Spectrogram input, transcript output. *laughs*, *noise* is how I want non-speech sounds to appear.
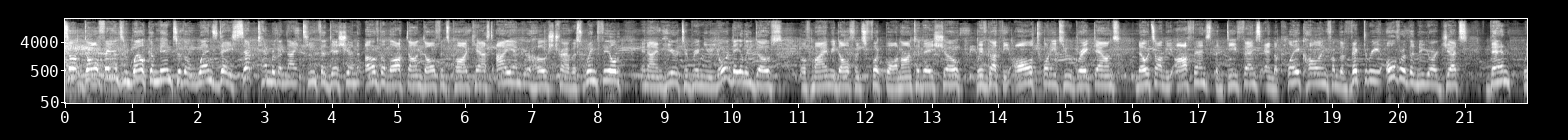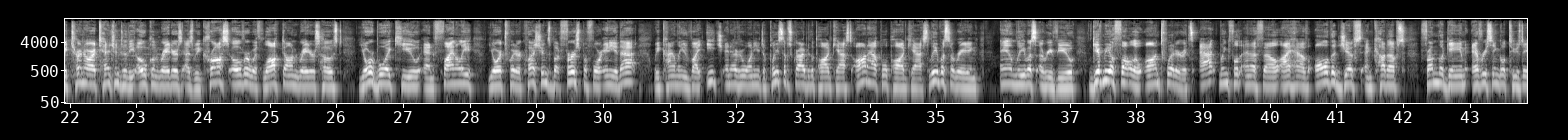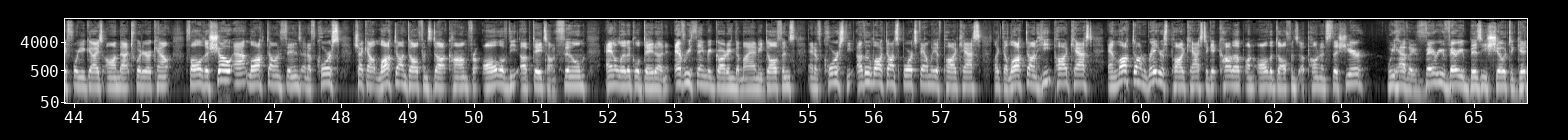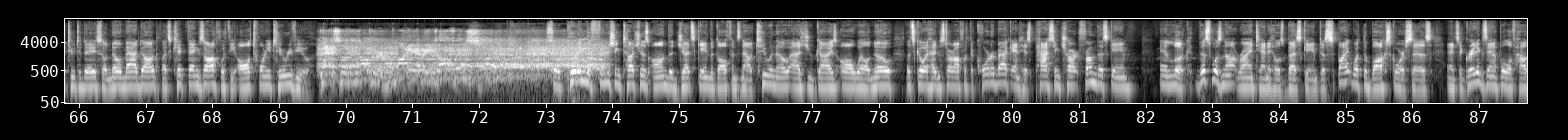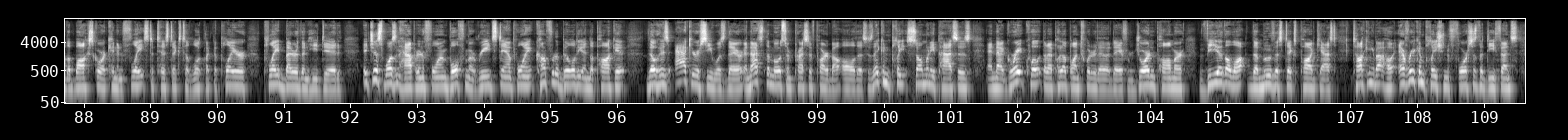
What's up, Dolphins, and welcome into the Wednesday, September the 19th edition of the Locked On Dolphins podcast. I am your host, Travis Wingfield, and I'm here to bring you your daily dose of Miami Dolphins football. And on today's show, we've got the all 22 breakdowns, notes on the offense, the defense, and the play calling from the victory over the New York Jets. Then we turn our attention to the Oakland Raiders as we cross over with Locked On Raiders host, your boy Q, and finally, your Twitter questions. But first, before any of that, we kindly invite each and every one of you to please subscribe to the podcast on Apple Podcasts, leave us a rating, and leave us a review. Give me a follow on Twitter. It's at Wingfield NFL. I have all the GIFs and cut ups from the game every single Tuesday for you guys on that Twitter account. Follow the show at Locked On Fins. And of course, check out lockedondolphins.com for all of the updates on film, analytical data, and everything regarding the Miami Dolphins. And of course, the other Locked On Sports family of podcasts like the Locked On Heat podcast and Locked On Raiders podcast to get caught up on all the Dolphins' opponents this year. We have a very, very busy show to get to today, so no Mad Dog. Let's kick things off with the All 22 review. That's another Miami Dolphins. So, putting the finishing touches on the Jets game, the Dolphins now 2 0, as you guys all well know. Let's go ahead and start off with the quarterback and his passing chart from this game. And look, this was not Ryan Tannehill's best game, despite what the box score says, and it's a great example of how the box score can inflate statistics to look like the player played better than he did. It just wasn't happening for him, both from a read standpoint, comfortability in the pocket, though his accuracy was there, and that's the most impressive part about all this, is they complete so many passes, and that great quote that I put up on Twitter the other day from Jordan Palmer via the, Lo- the Move the Sticks podcast, talking about how every completion forces the defense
